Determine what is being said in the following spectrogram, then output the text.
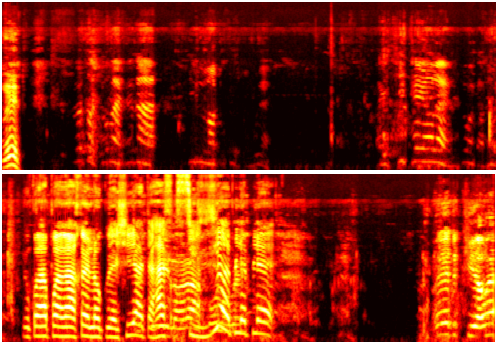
喂， Yo kwa pa ga khe lo kwe shi ya ta ha si ya ple ple. Eh de kia we.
